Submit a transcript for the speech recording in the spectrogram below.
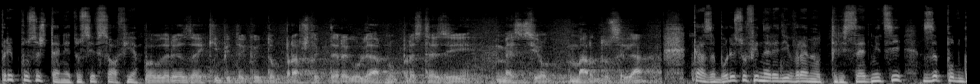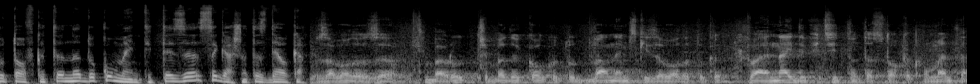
при посещението си в София. Благодаря за екипите, които пращахте регулярно през тези месеци от март до сега. Каза Борисов и нареди време от три седмици за подготовката на документите за сегашната сделка. Завода за Барут ще бъде колкото два немски завода тук. Това е най-дефицитната стока в момента.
